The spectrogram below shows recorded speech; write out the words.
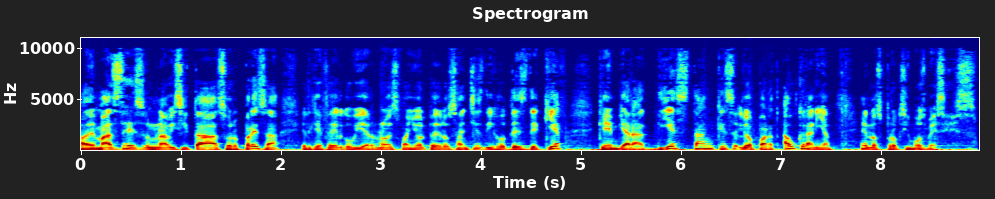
Además, es una visita sorpresa. El jefe del gobierno español, Pedro Sánchez, dijo desde Kiev que enviará 10 tanques Leopard a Ucrania en los próximos meses.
